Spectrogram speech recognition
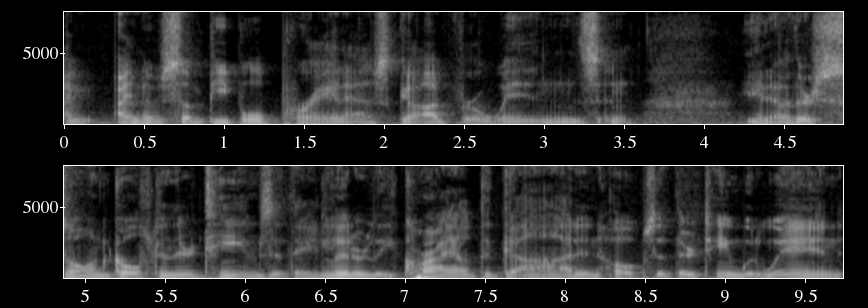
I I know some people pray and ask God for wins, and you know, they're so engulfed in their teams that they literally cry out to God in hopes that their team would win.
